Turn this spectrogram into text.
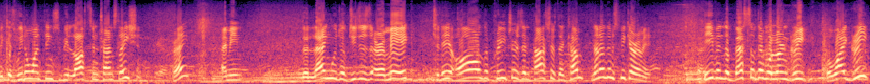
Because we don't want things to be lost in translation. Right? I mean, the language of Jesus is Aramaic. Today, all the preachers and pastors that come, none of them speak Aramaic. Even the best of them will learn Greek. But why Greek?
